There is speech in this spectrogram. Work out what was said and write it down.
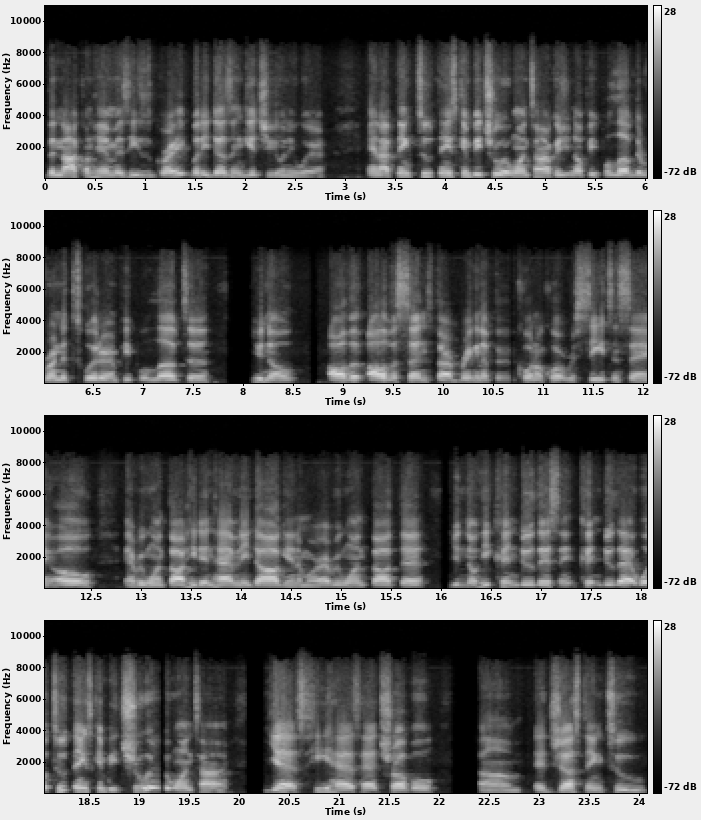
the knock on him is he's great but he doesn't get you anywhere. And I think two things can be true at one time because you know people love to run to Twitter and people love to you know all the all of a sudden start bringing up the quote unquote receipts and saying, "Oh, everyone thought he didn't have any dog in him," or everyone thought that you know he couldn't do this and couldn't do that. Well, two things can be true at one time. Yes, he has had trouble um, adjusting to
